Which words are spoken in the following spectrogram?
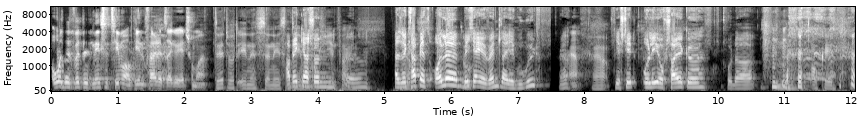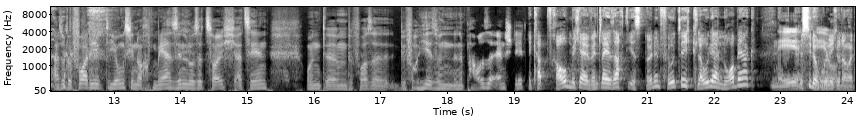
Oh, das wird das nächste Thema auf jeden Fall, das sage ich jetzt schon mal. das wird eh eines der nächsten Habe ich Themen, ja schon. Auf jeden Fall. Äh, also ich habe jetzt Olle Michael Wendler gegoogelt. Ja. Ja. ja, Hier steht Ole auf Schalke oder okay. Also bevor die, die Jungs hier noch mehr sinnlose Zeug erzählen und ähm, bevor sie, bevor hier so eine Pause entsteht, ich habe Frau Michael Wendler gesagt, die ist 49, Claudia Norberg. Nee. Ist sie doch wohl nicht, oder was?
